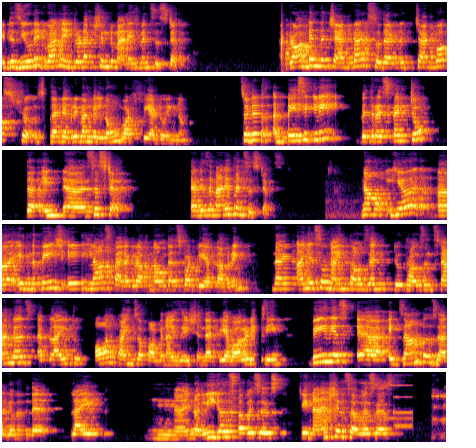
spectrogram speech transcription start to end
It is Unit 1, Introduction to Management System. I dropped in the chat box so that uh, chat box so that everyone will know what we are doing now. So uh, basically, with respect to the in, uh, system, that is the management systems. Now here uh, in the page 8 last paragraph now, that's what we are covering. Now, ISO 9000 2000 standards apply to all kinds of organization that we have already seen. Various uh, examples are given there, like mm, you know, legal services, financial services.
